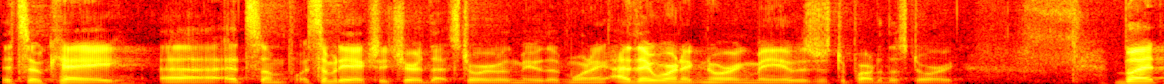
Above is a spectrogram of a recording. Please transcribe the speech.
it's okay uh, at some point. Somebody actually shared that story with me this morning. I, they weren't ignoring me, it was just a part of the story. But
